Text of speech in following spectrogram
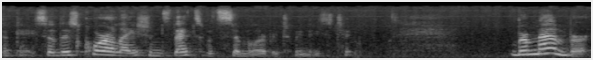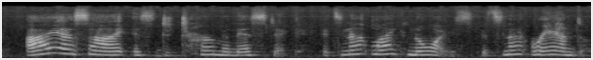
Okay, so there's correlations. That's what's similar between these two. Remember, ISI is deterministic. It's not like noise. It's not random.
